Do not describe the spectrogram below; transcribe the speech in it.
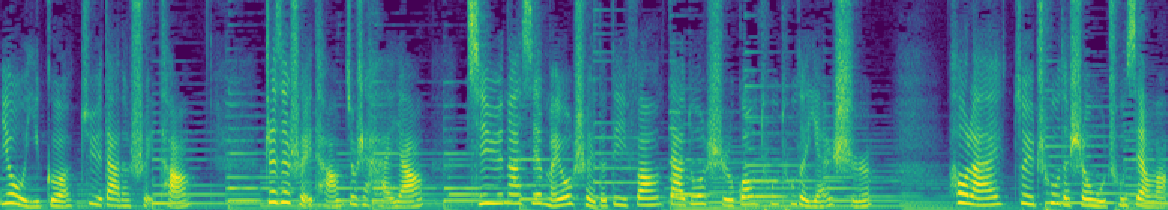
又一个巨大的水塘。这些水塘就是海洋，其余那些没有水的地方大多是光秃秃的岩石。后来，最初的生物出现了，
